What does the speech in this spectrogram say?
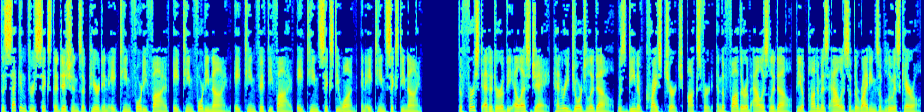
The second through sixth editions appeared in 1845, 1849, 1855, 1861, and 1869. The first editor of the LSJ, Henry George Liddell, was Dean of Christ Church, Oxford, and the father of Alice Liddell, the eponymous Alice of the writings of Lewis Carroll.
